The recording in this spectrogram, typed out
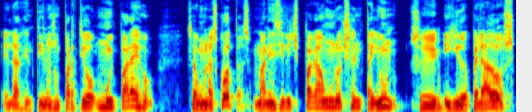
el argentino, es un partido muy parejo según las cuotas. Marin Cilic paga 1.81 Sí. y Guido Pela 2.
